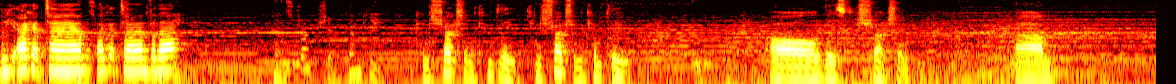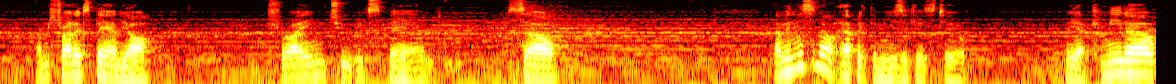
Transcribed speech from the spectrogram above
we I got time I got time for that Construction complete. Construction complete. Construction complete. All this construction. Um, I'm just trying to expand, y'all. Trying to expand. So, I mean, listen how epic the music is, too. We got Camino.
